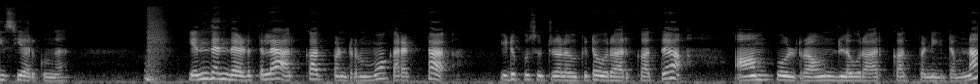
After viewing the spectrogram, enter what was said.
ஈஸியாக இருக்குங்க. எந்தெந்த இடத்துல அர்க்காத் பண்ணுறோமோ கரெக்டாக இடுப்பு சுற்றளவுக்கிட்ட ஒரு அர்க்காத்து ஆம்கோல் ரவுண்டில் ஒரு அர்க்காத் பண்ணிக்கிட்டோம்னா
